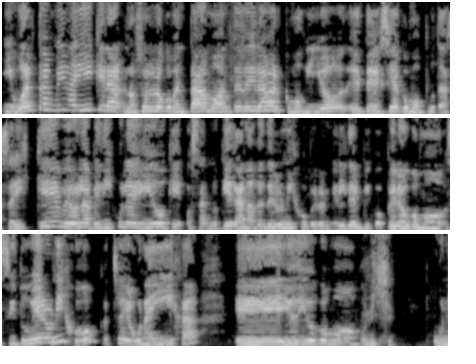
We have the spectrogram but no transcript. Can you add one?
igual también ahí, que era, nosotros lo comentábamos antes de grabar, como que yo eh, te decía como, puta, ¿sabéis qué? Veo la película y digo que, o sea, no que ganas de tener un hijo, pero el del pico, pero como si tuviera un hijo, ¿cachai? Una hija, eh, yo digo como, Un hijo. Un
